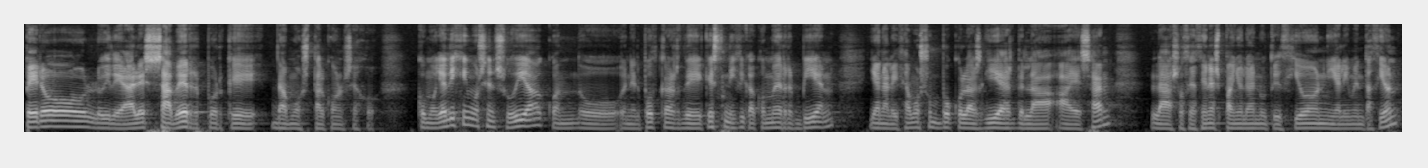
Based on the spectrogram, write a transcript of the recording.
pero lo ideal es saber por qué damos tal consejo. Como ya dijimos en su día, cuando en el podcast de qué significa comer bien y analizamos un poco las guías de la AESAN, la Asociación Española de Nutrición y Alimentación,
